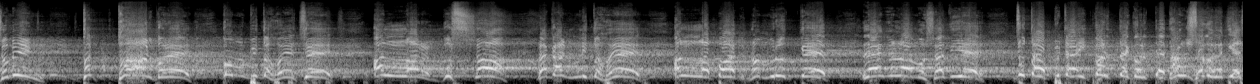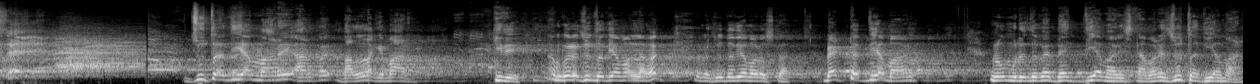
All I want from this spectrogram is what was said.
জমিন থর করে কম্পিত হয়েছে। আল্লাহর গুসা রাগান্বিত হয়ে আল্লাহ পাক নমরুদকে ল্যাংলা মশা দিয়ে জুতা পিটাই করতে করতে ধ্বংস করে দিয়েছে। জুতা দিয়া মারে আর ভালো লাগে মার। কিরে আমি করে জুতো দিয়া মারলাম করে জুতো দিয়া মারস না। ব্যাটটা দিয়া মার। নমরুদ ব্যাট দিয়া মারিস না, আমারে জুতা দিয়া মার।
